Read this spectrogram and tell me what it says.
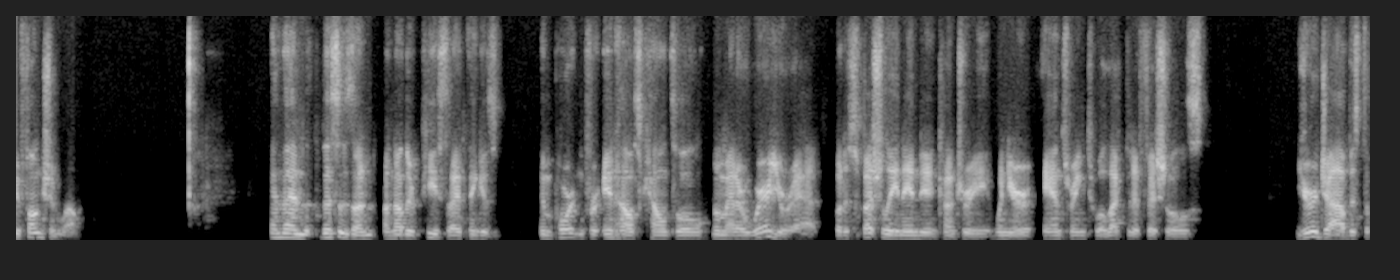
to function well. And then this is an, another piece that I think is important for in-house counsel, no matter where you're at, but especially in Indian country, when you're answering to elected officials, your job is to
